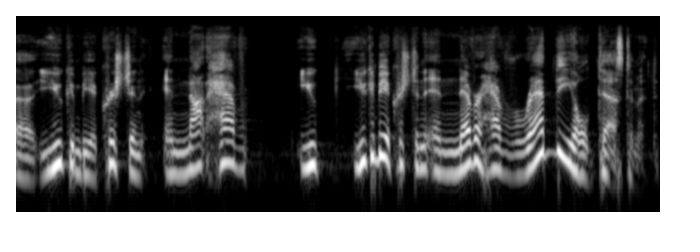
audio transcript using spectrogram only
uh, you can be a Christian and not have you. You can be a Christian and never have read the Old Testament.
